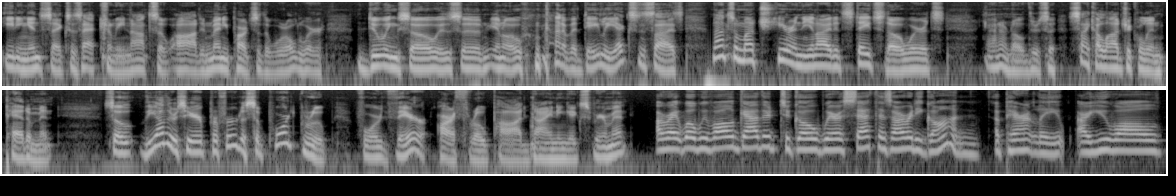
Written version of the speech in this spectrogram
eating insects is actually not so odd in many parts of the world where doing so is, uh, you know, kind of a daily exercise. Not so much here in the United States, though, where it's, I don't know, there's a psychological impediment. So the others here preferred a support group for their arthropod dining experiment. All right, well, we've all gathered to go where Seth has already gone, apparently. Are you all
